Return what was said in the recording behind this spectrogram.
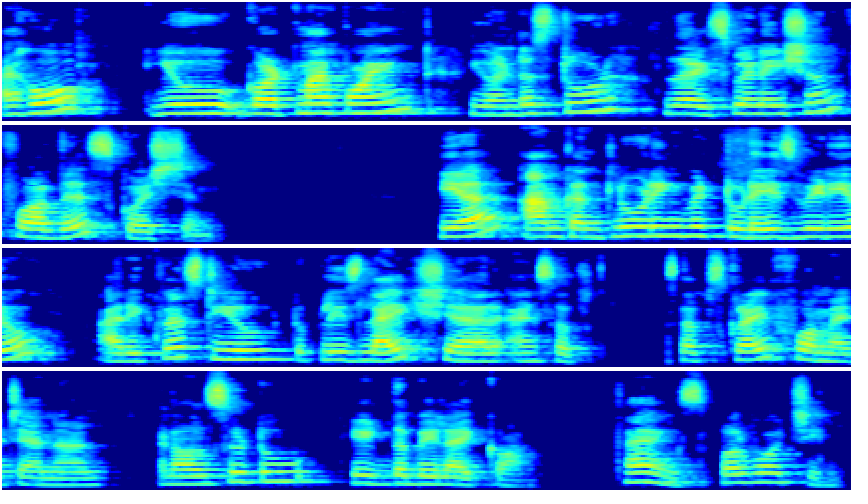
I hope you got my point, you understood the explanation for this question. Here I am concluding with today's video. I request you to please like, share and sub subscribe for my channel and also to hit the bell icon. Thanks for watching.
